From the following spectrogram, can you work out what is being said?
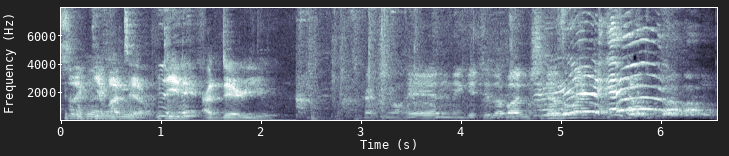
She's like, get my tail. Get it. I dare you. Scratching your head and then get to the button. She doesn't like it.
